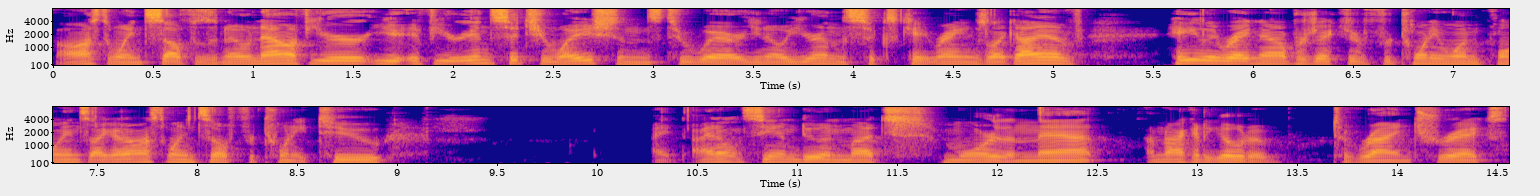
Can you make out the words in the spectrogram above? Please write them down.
Austin Wayne Self is a no. Now, if you're you, if you're in situations to where you know you're in the 6K range, like I have Hailie right now projected for 21 points. I got Austin Wayne Self for 22. I, I don't see him doing much more than that. I'm not going to go to to Ryan Truex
